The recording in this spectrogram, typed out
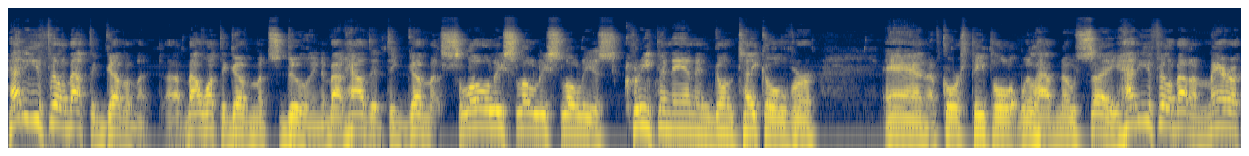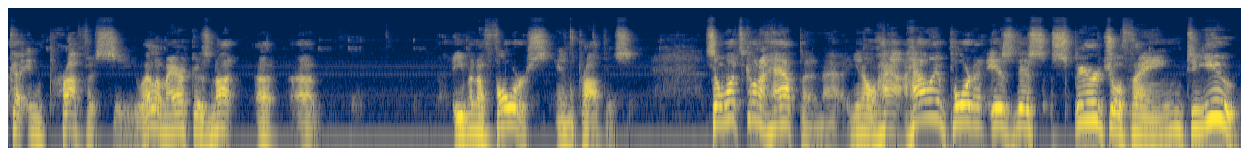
How do you feel about the government, uh, about what the government's doing, about how that the government slowly, slowly, slowly is creeping in and going to take over? And of course, people will have no say. How do you feel about America in prophecy? Well, America is not even a force in prophecy. So, what's going to happen? Uh, you know, how, how important is this spiritual thing to you?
